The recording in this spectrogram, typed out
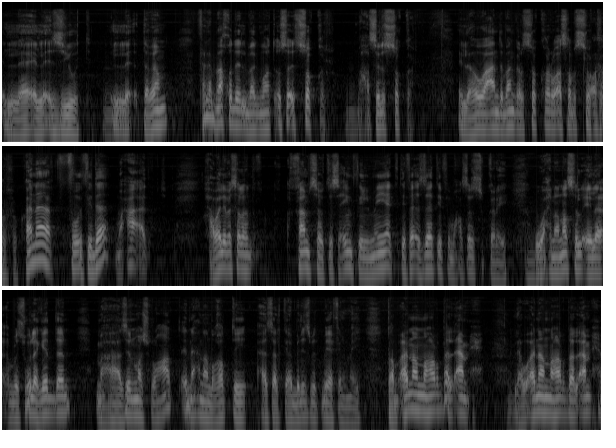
ال- ال- الزيوت ال- تمام؟ فلما آخد المجموعات السكر محاصيل السكر اللي هو عند بنجر السكر وقصب السكر, السكر. أنا في ده محقق حوالي مثلا 95% اكتفاء ذاتي في المحاصيل السكرية. وإحنا نصل إلى بسهولة جدا مع هذه المشروعات إن إحنا نغطي هذا الكلام بنسبة 100% طب أنا النهارده القمح لو أنا النهارده القمح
